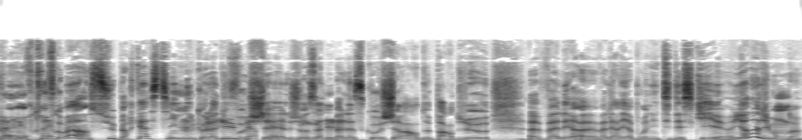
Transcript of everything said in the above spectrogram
on retrouve quand même un super casting. Nicolas Super Duvauchel, casting. Josanne Balasco, Gérard Depardieu, euh, Valé- euh, Valéria Bruni-Tedeschi. euh, Il y en a du monde.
